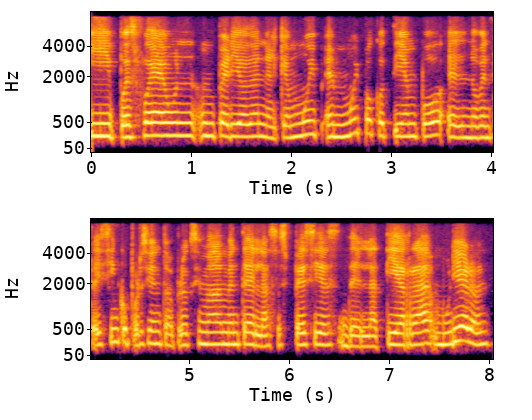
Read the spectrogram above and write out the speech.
Y pues fue un, periodo en el que muy, en muy poco tiempo el 95% aproximadamente de las especies de la Tierra murieron.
